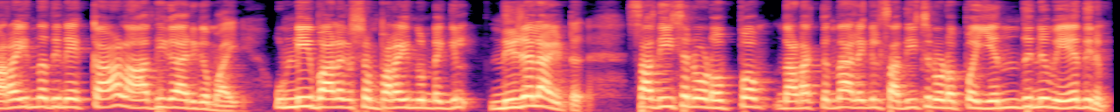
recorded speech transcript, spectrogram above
പറയുന്നതിനേക്കാൾ ആധികാരികമായി ഉണ്ണി ബാലകൃഷ്ണൻ പറയുന്നുണ്ടെങ്കിൽ നിഴലായിട്ട് സതീശനോടൊപ്പം നടക്കുന്ന അല്ലെങ്കിൽ സതീശനോടൊപ്പം എന്തിനും ഏതിനും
